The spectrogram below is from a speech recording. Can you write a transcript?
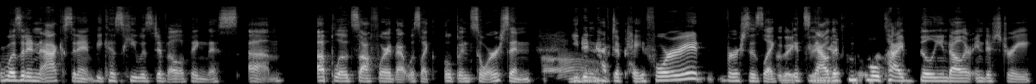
Was it an accident because he was developing this um upload software that was like open source and you didn't Oh. have to pay for it versus like So they- it's they now made this multi-billion dollar industry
